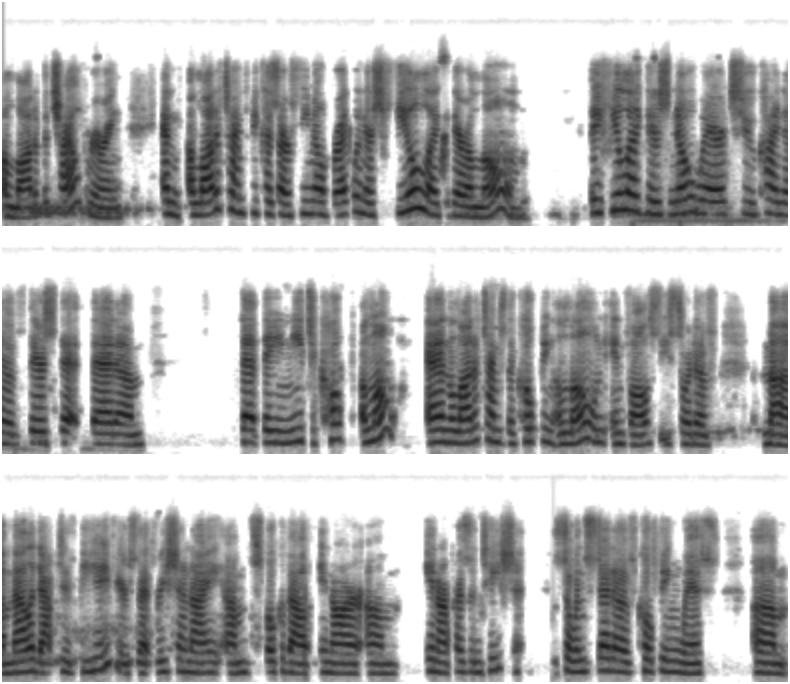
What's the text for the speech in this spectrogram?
a lot of the child rearing. And a lot of times because our female breadwinners feel like they're alone they feel like there's nowhere to kind of there's that that um that they need to cope alone. And a lot of times the coping alone involves these sort of uh, maladaptive behaviors that Risha and I um, spoke about in our um, in our presentation. So instead of coping with um,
